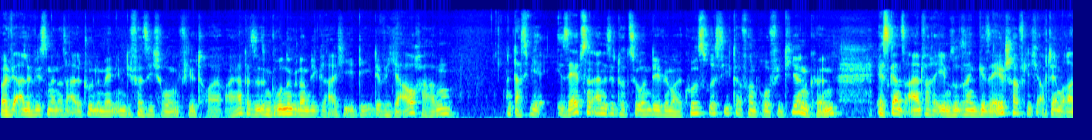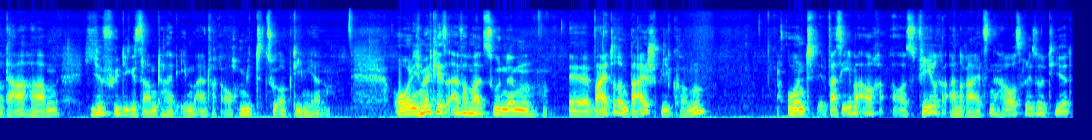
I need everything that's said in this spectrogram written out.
weil wir alle wissen, wenn das alle tun, dann werden eben die Versicherungen viel teurer. Das ist im Grunde genommen die gleiche Idee, die wir hier auch haben dass wir selbst in einer Situation, in der wir mal kurzfristig davon profitieren können, es ganz einfach eben sozusagen gesellschaftlich auf dem Radar haben, hier für die Gesamtheit eben einfach auch mit zu optimieren. Und ich möchte jetzt einfach mal zu einem äh, weiteren Beispiel kommen, und was eben auch aus Fehlanreizen heraus resultiert,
